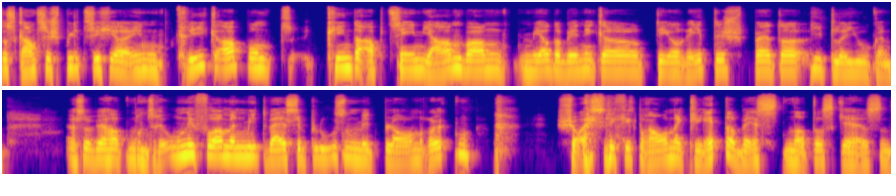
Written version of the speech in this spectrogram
Das Ganze spielt sich ja im Krieg ab und Kinder ab zehn Jahren waren mehr oder weniger theoretisch bei der Hitlerjugend. Also wir hatten unsere Uniformen mit, weiße Blusen mit blauen Röcken, scheußliche braune Kletterwesten hat das geheißen.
